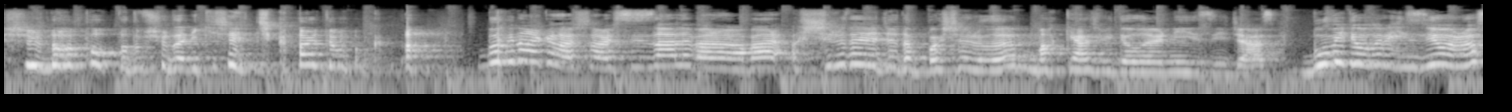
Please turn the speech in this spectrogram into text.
Şuradan topladım. Şuradan iki şey çıkardım o kadar. Bugün arkadaşlar sizlerle beraber aşırı derecede başarılı makyaj videolarını izleyeceğiz. Bu videoları izliyoruz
